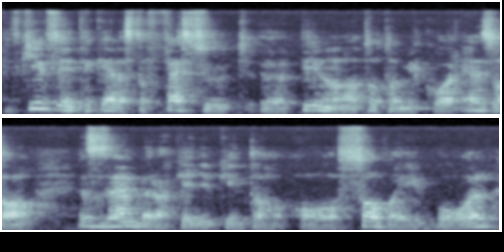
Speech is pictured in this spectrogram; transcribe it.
Hát képzeljétek el ezt a feszült pillanatot, amikor ez, a, ez az ember, aki egyébként a, a szavaiból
